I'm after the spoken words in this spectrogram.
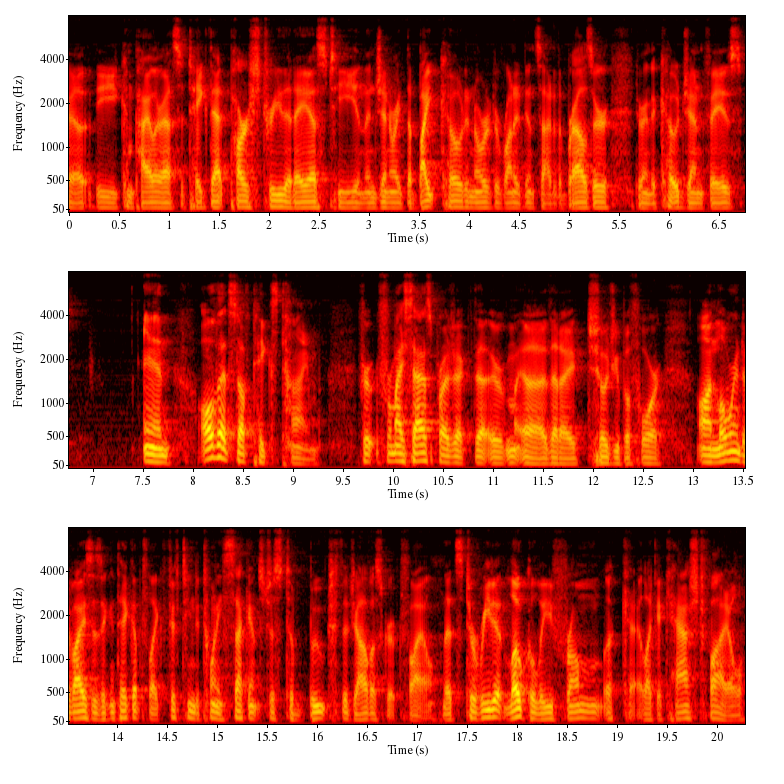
uh, the compiler has to take that parse tree, that AST, and then generate the bytecode in order to run it inside of the browser during the code gen phase. And all that stuff takes time. For, for my Sass project that, uh, that I showed you before, on lower end devices, it can take up to like 15 to 20 seconds just to boot the JavaScript file. That's to read it locally from a like a cached file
